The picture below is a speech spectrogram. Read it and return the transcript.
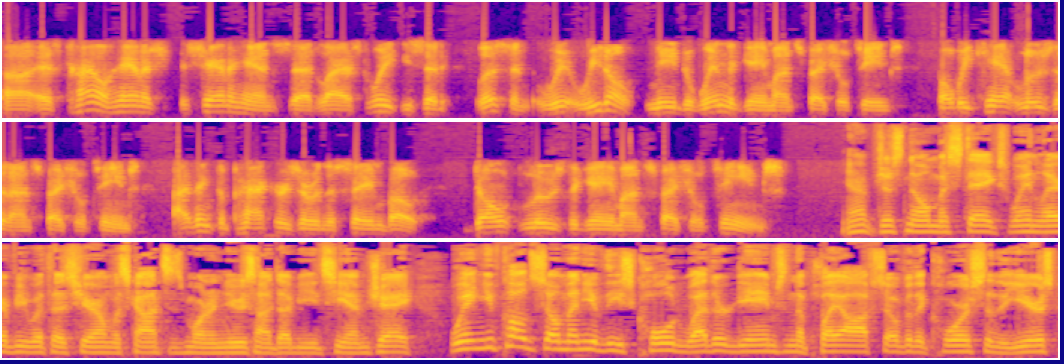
Uh, as Kyle Shanahan said last week, he said, "Listen, we we don't need to win the game on special teams, but we can't lose it on special teams." I think the Packers are in the same boat. Don't lose the game on special teams. Yep, just no mistakes. Wayne Larrivee with us here on Wisconsin's Morning News on WTMJ. Wayne, you've called so many of these cold weather games in the playoffs over the course of the years.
